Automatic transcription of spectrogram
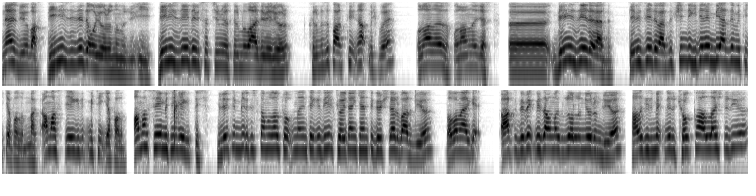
Ne diyor bak Denizli'de de o yorumumuz iyi. Denizli'ye de bir seçim yatırımı vaadi veriyorum. Kırmızı Parti ne yapmış bu ya? Onu anladık. Onu anlayacağız. Ee, Denizli'ye de verdim. Denizli'ye de verdim. Şimdi gidelim bir yerde miting yapalım. Bak Amasya'ya gidip miting yapalım. Amasya'ya mitinge gittik. Milletin bir kısmı tam olarak topluma entegre değil. Köyden kente göçler var diyor. Babam erge Artık bebek bezi almakta zorlanıyorum diyor. Sağlık hizmetleri çok pahalılaştı diyor.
